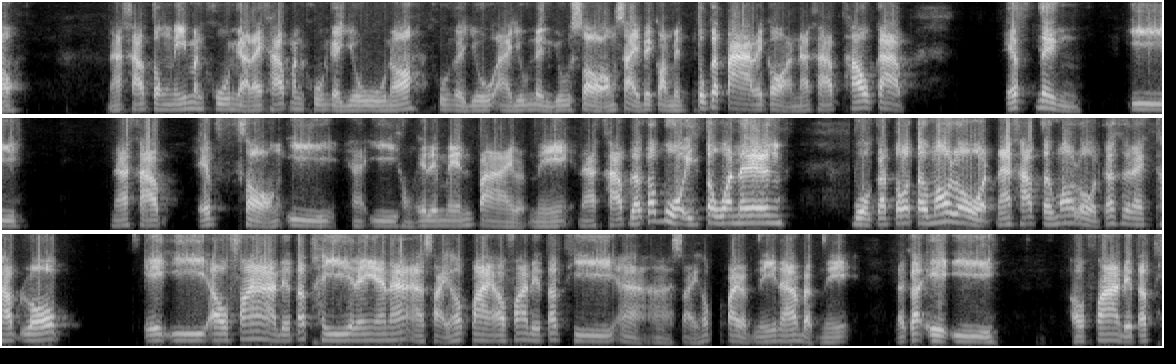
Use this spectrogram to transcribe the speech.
l นะครับตรงนี้มันคูณกับอะไรครับ มันคูณกับ u เนาะคูณกับ u อ่า u หนึ่ง u สองใส่ไปก่อนเป็นตุ๊กตาไปก่อนนะครับ เท่ากับ f หนึ่ง e นะครับ f สอง e อ่า e ของ element ไปแบบนี้นะครับ แล้วก็บวกอีกตัวหนึ่งบวกกับตัว thermal load นะครับ thermal load ก็คืออะไรครับ ลบ ae alpha delta t อะไรเงี้ยนะอ่าใส่เข้าไป alpha delta t อ่าอ่าใส่เข้าไปแบบนี้นะ แบบนี้ แล้วก็ ae alpha delta t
